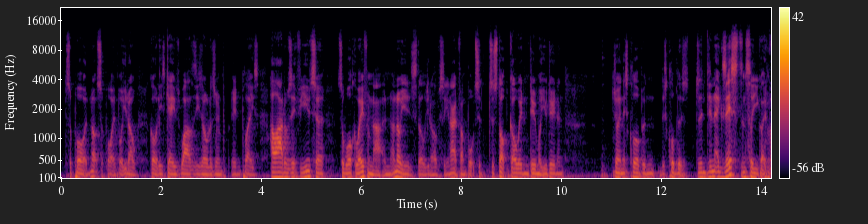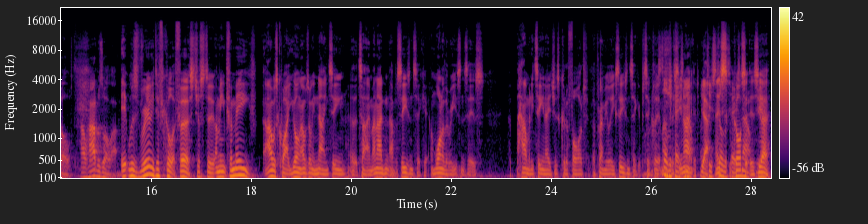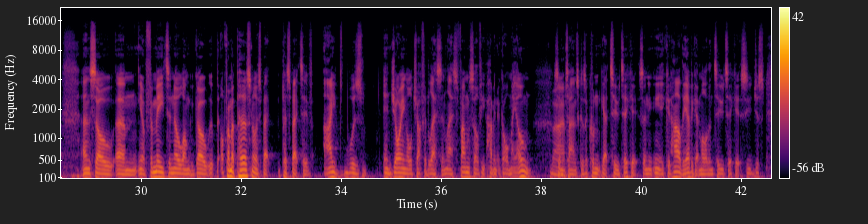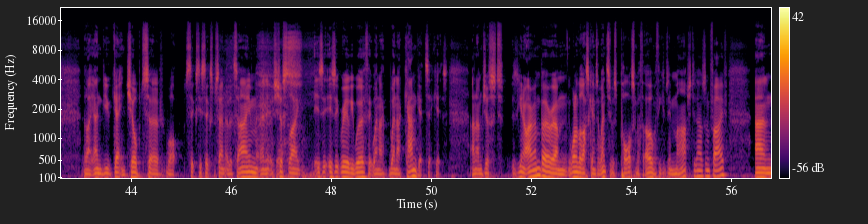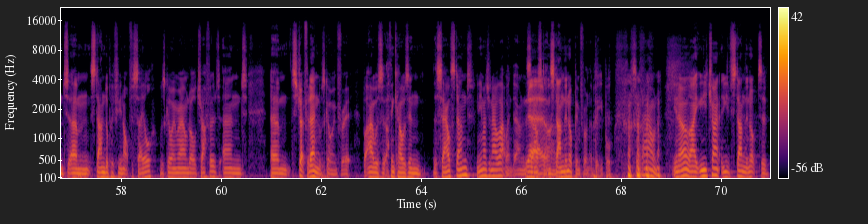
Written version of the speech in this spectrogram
support, not supporting, but you know, go to these games while these owners are in, in place. How hard was it for you to to walk away from that? And I know you're still, you know, obviously United fan, but to, to stop going and doing what you're doing and join this club and this club that didn't exist until you got involved. How hard was all that? It was really difficult at first. Just to, I mean, for me, I was quite young. I was only 19 at the time, and I didn't have a season ticket. And one of the reasons is how many teenagers could afford a Premier League season ticket, particularly at Manchester United? Now. Yeah, of course now. it is. Yeah, yeah. and so um, you know, for me to no longer go from a personal perspective, I was enjoying Old Trafford less and less. Found myself having to go on my own right. sometimes because I couldn't get two tickets, and you, you, could hardly ever get more than two tickets. You just like, and you're getting chubbed to what sixty six percent of the time, and it was yes. just like, is it is it really worth it when I when I can get tickets? And I'm just, you know, I remember um, one of the last games I went to was Portsmouth. Oh, I think it was in March 2005, and um, Stand Up If You're Not for Sale was going around Old Trafford, and um, Stretford End was going for it. But I was, I think I was in the south stand. Can you imagine how that went down in the yeah, south stand, standing up in front of people, sit down. You know, like you're trying, you're standing up to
